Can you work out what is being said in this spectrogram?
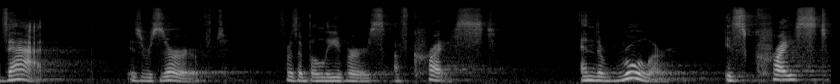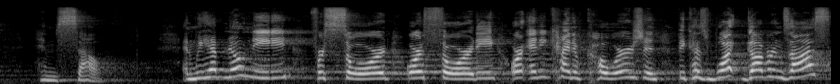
that is reserved for the believers of Christ. And the ruler is Christ himself. And we have no need for sword or authority or any kind of coercion because what governs us?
